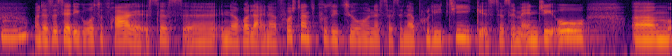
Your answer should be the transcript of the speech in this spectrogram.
Mhm. Und das ist ja die große Frage. Ist das äh, in der Rolle einer Vorstandsposition? Ist das in der Politik? Ist das im NGO? Ähm,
